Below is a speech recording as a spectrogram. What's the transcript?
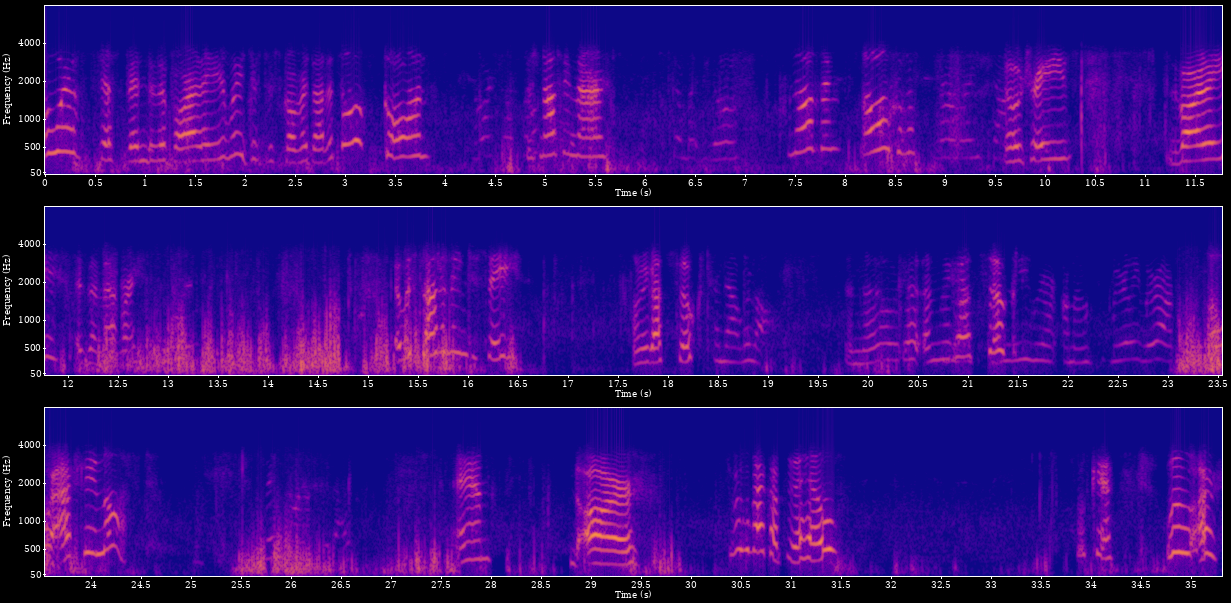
Well, we've just been to the barley and we just discovered that it's all gone. There's nothing there. Nothing. All gone. No trees. The barley is a memory. It was saddening to see. And we got soaked. And now we're lost. And now we got and we got soaked. Really, we're, really, we're actually. Oh, we're actually lost. Um, our. Do we go back up to the hill? Okay. Well, our.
